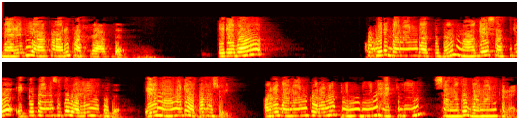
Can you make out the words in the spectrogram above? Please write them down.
වැරදි ආකාර පත්‍රයක්ද. ඒවා කොහේ ගමන් ගත්තද මාගේ සතිය එක තැන සිට වැළිය යුතුද? එය මාහට අපහසුයි. අර ගමන් කරන පිම්බීම හැකිලිම සමග ගමන් කරයි.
